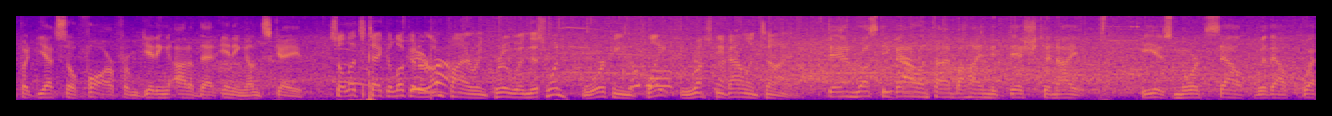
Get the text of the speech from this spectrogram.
but yet so far from getting out of that inning unscathed. So let's take a look at our umpiring crew in this one. Working the plate, Rusty Valentine. Dan Rusty Valentine behind the dish tonight. He is north-south without question.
